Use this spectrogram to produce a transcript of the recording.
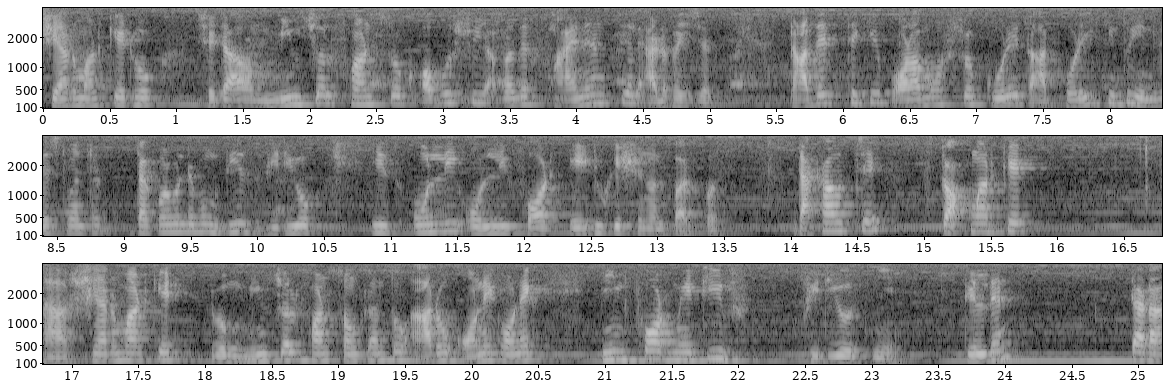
শেয়ার মার্কেট হোক, সেটা মিউচুয়াল ফান্ডস হোক, অবশ্যই আপনাদের ফাইন্যান্সিয়াল অ্যাডভাইজার তাদের থেকে পরামর্শ করে তারপরেই কিন্তু ইনভেস্টমেন্টটা করবেন এবং this video is only only for educational purpose দেখা হচ্ছে স্টক মার্কেট শেয়ার মার্কেট এবং মিউচুয়াল ফান্ড সংক্রান্ত আরও অনেক অনেক ইনফরমেটিভ ভিডিওস নিয়ে। Till then tata.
